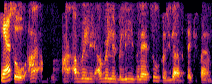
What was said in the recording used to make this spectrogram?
yep So I, I I really I really believe in that too because you got to protect your family.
